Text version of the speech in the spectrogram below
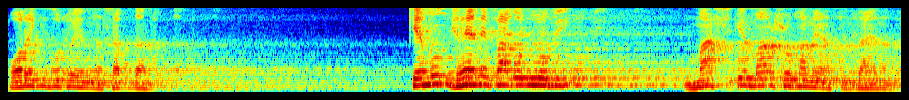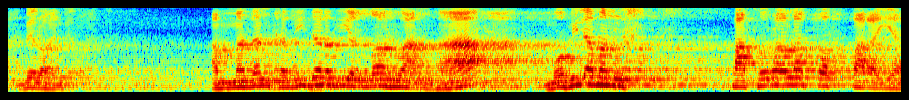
পরে কিছু কইেন না, সাবধান। কেমন ধ্যানে পাগল নবী? মাসকে মাস ওখানে আছে, যায় না বেরোয় না। মহিলা মানুষ, পাথরওয়ালা পথ পাড়াইয়া,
